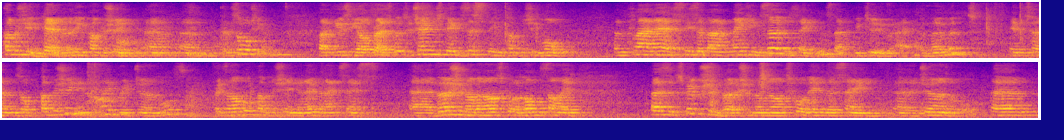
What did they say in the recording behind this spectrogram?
publishing again a new publishing um, um, consortium like UCL Press, but to change the existing publishing model. And Plan S is about making certain things that we do at the moment in terms of publishing in hybrid journals. For example, publishing an open access uh, version of an article alongside a subscription version of an article in the same uh, journal. Um,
